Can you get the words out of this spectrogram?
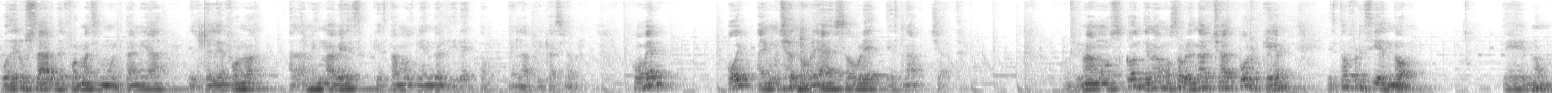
poder usar de forma simultánea el teléfono a la misma vez que estamos viendo el directo en la aplicación. Como ven, hoy hay muchas novedades sobre Snapchat. Continuamos, continuamos sobre Snapchat porque está ofreciendo, eh, no,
